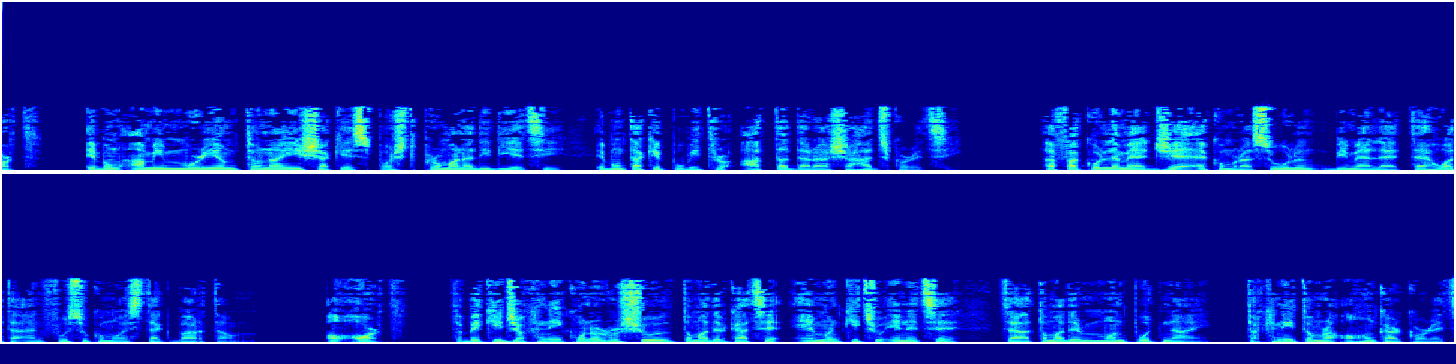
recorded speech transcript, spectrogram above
অর্থ এবং আমি মরিয়ম তনয় ঈশাকে স্পষ্ট প্রমাণাদি দিয়েছি এবং তাকে পবিত্র আত্মা দ্বারা সাহায্য করেছি আফাকুল্লামা জে একুম রাসুলুন বিমালা তেহওয়াতা আনফুসুকুম ইস্তাকবারতাম ও অর্থ তবে কি যখনই কোন রসুল তোমাদের কাছে এমন কিছু এনেছে যা তোমাদের মনপুত নাই তখনই তোমরা অহংকার করেছ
